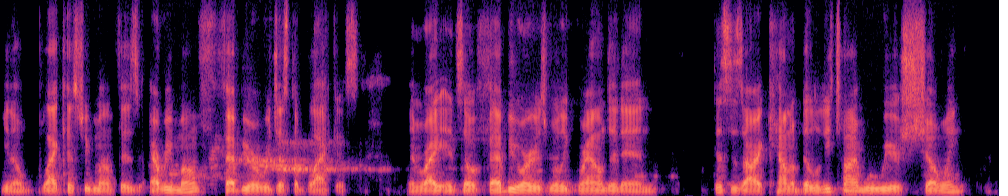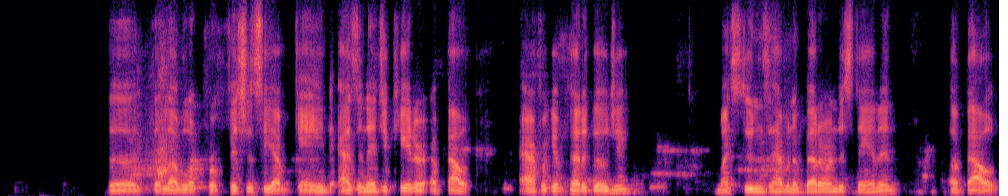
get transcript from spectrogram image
you know, Black History Month is every month, February we're just the blackest, and right? And so February is really grounded in, this is our accountability time where we are showing the, the level of proficiency I've gained as an educator about African pedagogy. My students having a better understanding about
